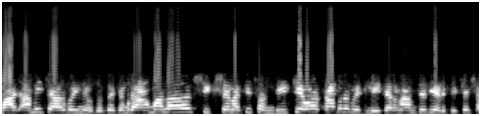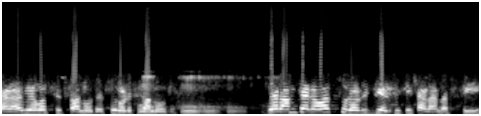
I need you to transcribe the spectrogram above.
मा- आम्ही चार बहिणी होतो त्याच्यामुळे आम्हाला शिक्षणाची संधी केव्हा का बरं भेटली? कारण आमच्या झेडपीच्या शाळा व्यवस्थित चालू होत्या सुरळीत हो चालू होत्या. हो हो हो जर आमच्या गावात सुरळीत झेडपीची शाळा नसती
